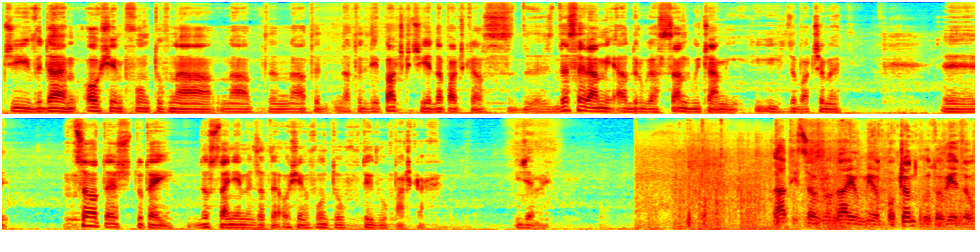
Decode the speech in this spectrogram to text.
czyli wydałem 8 funtów na, na, te, na, te, na te dwie paczki, czyli jedna paczka z, z deserami, a druga z sandwichami i zobaczymy y, co też tutaj dostaniemy za te 8 funtów w tych dwóch paczkach. Idziemy. Dla tych, co oglądają mnie od początku, to wiedzą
